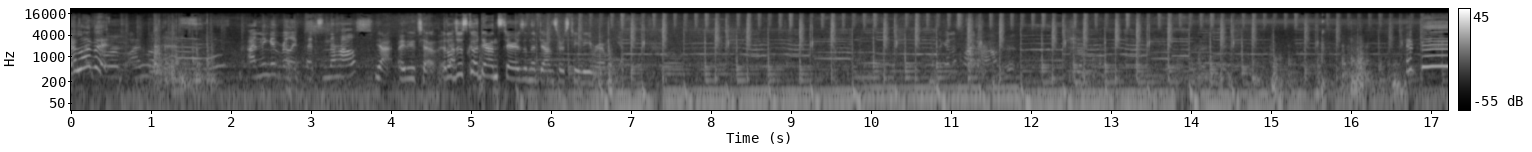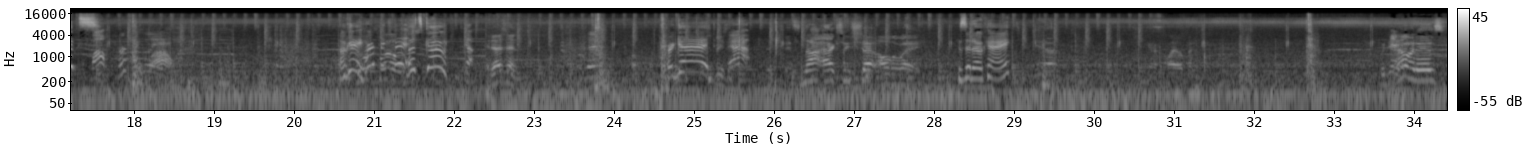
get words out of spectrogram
I love it. I love this. I think it really fits in the house. Yeah, I do too. It'll just go downstairs in the downstairs TV room. They're gonna slide around. It fits. Wow, perfectly. Wow. Okay, Perfect fit. let's go. It doesn't. We're good. Yeah. It's not actually shut all the way. Is it okay? Yeah. Gonna fly open. But you it is.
